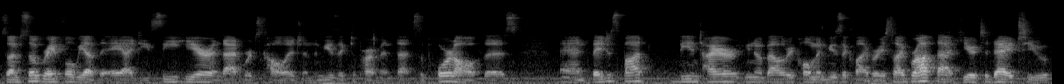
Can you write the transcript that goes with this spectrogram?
So I'm so grateful we have the AIDC here and the Edwards College and the music department that support all of this. And they just bought the entire, you know, Valerie Coleman Music Library. So I brought that here today to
